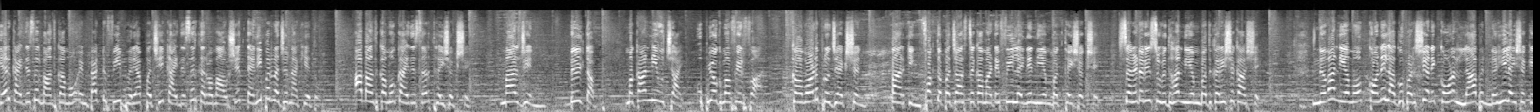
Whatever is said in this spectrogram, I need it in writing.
ગેરકાયદેસર બાંધકામો ઇમ્પેક્ટ ફી ભર્યા પછી કાયદેસર કરવામાં આવશે તેની પર નજર નાખીએ તો. આ બાંધકામો કાયદેસર થઈ શકશે. માર્જિન બિલ્ટઅપ મકાનની ઊંચાઈ, ઉપયોગમાં ફેરફાર. Covered projection, parking. ફક્ત પચાસ ટકા માટે ફી લઈને નિયમબદ્ધ થઈ શકશે. સેનેટરી સુવિધા નિયમબદ્ધ કરી શકાશે. નવા નિયમો કોને લાગુ પડશે અને કોણ લાભ નહીં લઈ શકે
